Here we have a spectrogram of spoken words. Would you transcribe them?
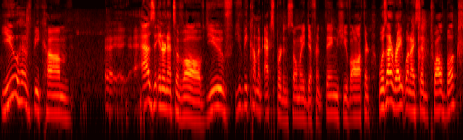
you have become as the internet's evolved, you've you've become an expert in so many different things. You've authored. Was I right when I said twelve books?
